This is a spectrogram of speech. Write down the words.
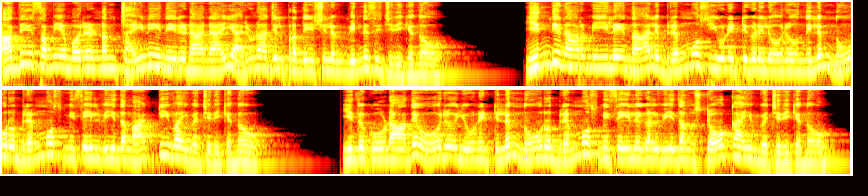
അതേസമയം ഒരെണ്ണം ചൈനയെ നേരിടാനായി അരുണാചൽ പ്രദേശിലും വിന്യസിച്ചിരിക്കുന്നു. ഇന്ത്യൻ ആർമിയിലെ നാല് ബ്രഹ്മോസ് യൂണിറ്റുകളിൽ ഓരോന്നിലും നൂറ് ബ്രഹ്മോസ് മിസൈൽ വീതം ആക്റ്റീവായി വച്ചിരിക്കുന്നു. ഇതുകൂടാതെ ഓരോ യൂണിറ്റിലും നൂറ് ബ്രഹ്മോസ് മിസൈലുകൾ വീതം സ്റ്റോക്കായും വെച്ചിരിക്കുന്നു.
